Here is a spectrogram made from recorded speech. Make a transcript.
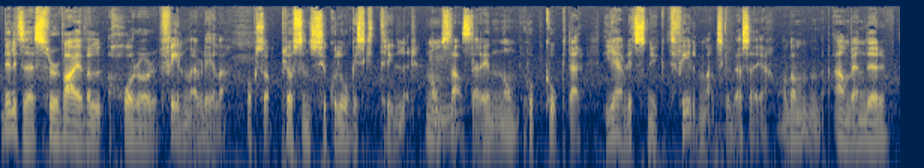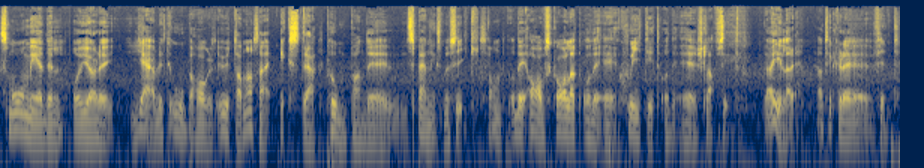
Det är lite survival horrorfilm över det hela också. Plus en psykologisk thriller någonstans där. Någon hopkok där. Jävligt snyggt filmad skulle jag säga. Och de använder små medel och gör det jävligt obehagligt utan någon sån här extra pumpande spänningsmusik. Sånt. Och det är avskalat och det är skitigt och det är slafsigt. Jag gillar det. Jag tycker det är fint.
